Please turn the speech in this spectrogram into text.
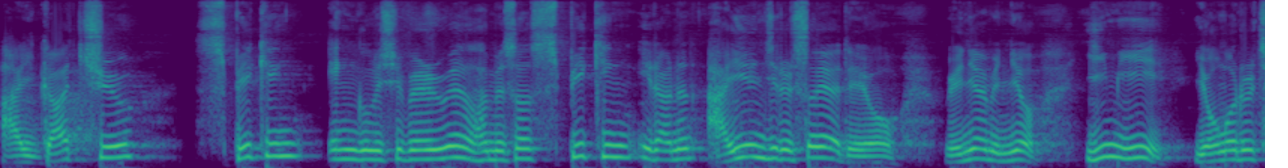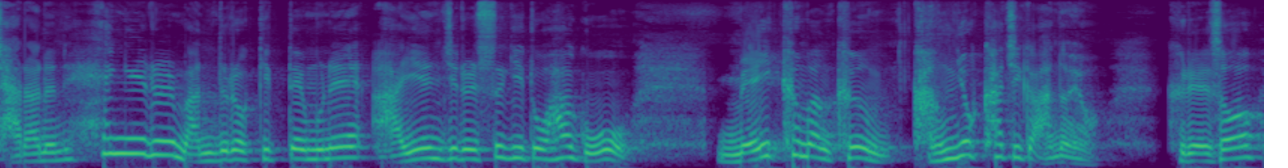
I got you speaking English very well 하면서 speaking이라는 ing를 써야 돼요. 왜냐하면요. 이미 영어를 잘하는 행위를 만들었기 때문에 ing를 쓰기도 하고 make만큼 강력하지가 않아요. 그래서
